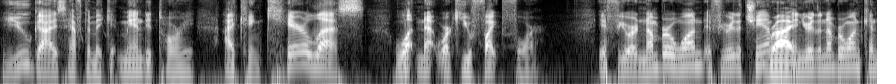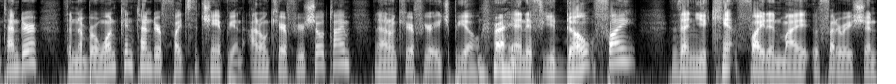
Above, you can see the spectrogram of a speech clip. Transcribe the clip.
you guys have to make it mandatory. I can care less what network you fight for. If you're number one, if you're the champ Right. and you're the number one contender, the number one contender fights the champion. I don't care if you're Showtime and I don't care if you're HBO. Right. And if you don't fight, then you can't fight in my federation.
